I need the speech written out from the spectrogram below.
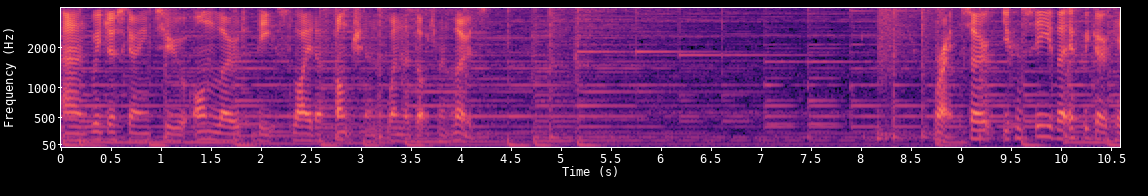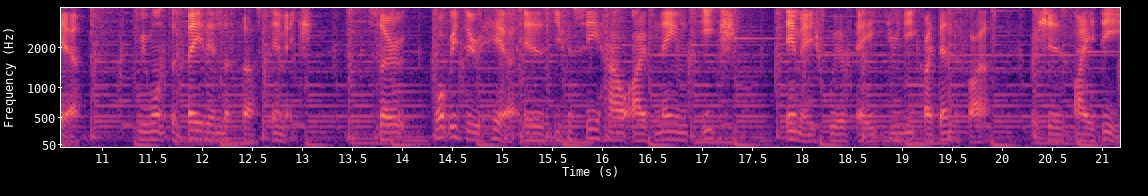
And we're just going to onload the slider function when the document loads. Right, so you can see that if we go here, we want to fade in the first image. So what we do here is you can see how I've named each image with a unique identifier, which is ID,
